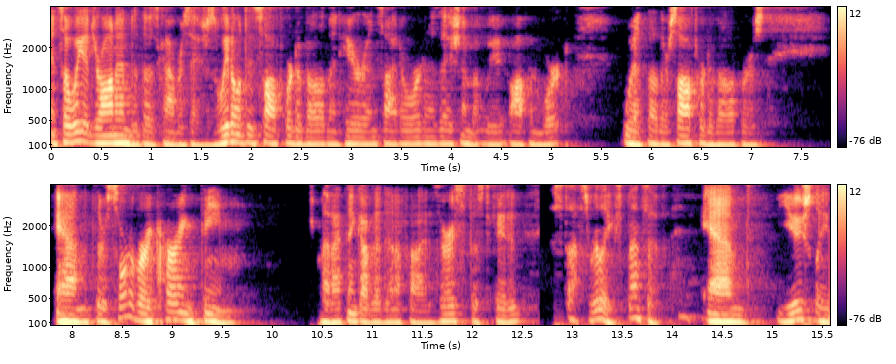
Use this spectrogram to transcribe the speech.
And so we get drawn into those conversations. We don't do software development here inside our organization, but we often work with other software developers. And there's sort of a recurring theme that I think I've identified. It's very sophisticated. This stuff's really expensive. And usually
